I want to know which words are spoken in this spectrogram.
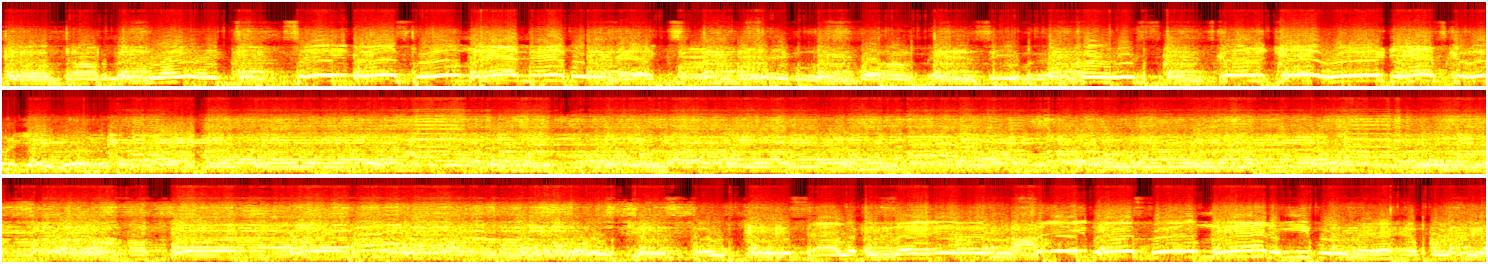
Donovan Drake. Save us from that the hex. Save us from his evil curse. It's gonna get weird, yeah, it's gonna get worse. Focus, focus, Alakazam. Save us from that evil man with his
